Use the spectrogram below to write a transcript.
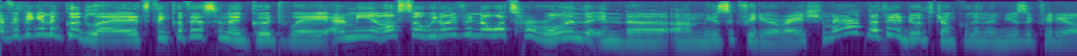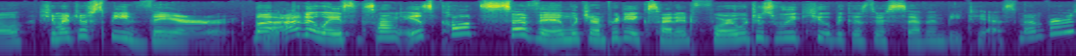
everything in a good light. Let's think of this in a good way. I mean, also we don't even know what's her role in the in the um, music video, right? She might have nothing to do with Jungkook in the music video. She might just be there. But either way, the song is called Seven, which I'm pretty excited for, which is really cute because there's seven BTS members.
